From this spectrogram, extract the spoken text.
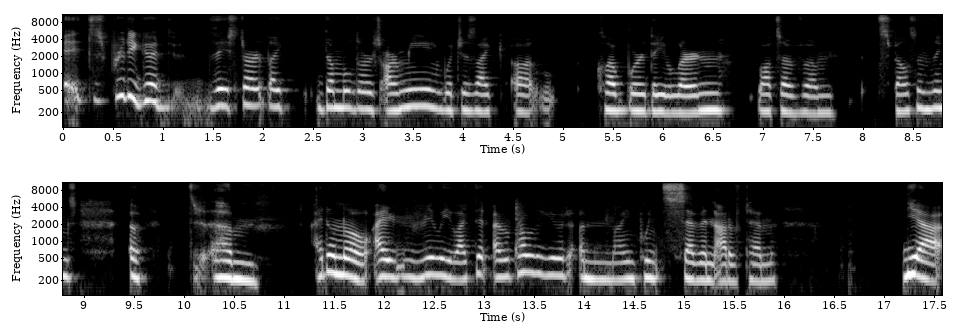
it's pretty good. They start like Dumbledore's Army, which is like a club where they learn lots of um, spells and things. Uh, um, I don't know. I really liked it. I would probably give it a 9.7 out of 10. Yeah,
